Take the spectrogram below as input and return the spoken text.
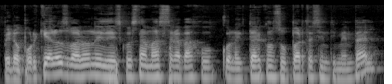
Pero ¿por qué a los varones les cuesta más trabajo conectar con su parte sentimental?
